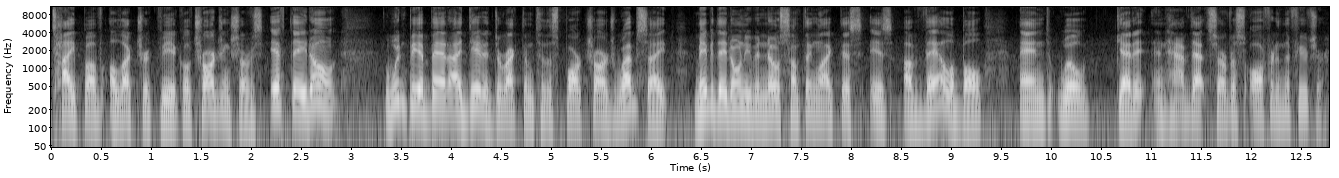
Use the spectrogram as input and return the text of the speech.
type of electric vehicle charging service. If they don't, it wouldn't be a bad idea to direct them to the SparkCharge website. Maybe they don't even know something like this is available and will get it and have that service offered in the future.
